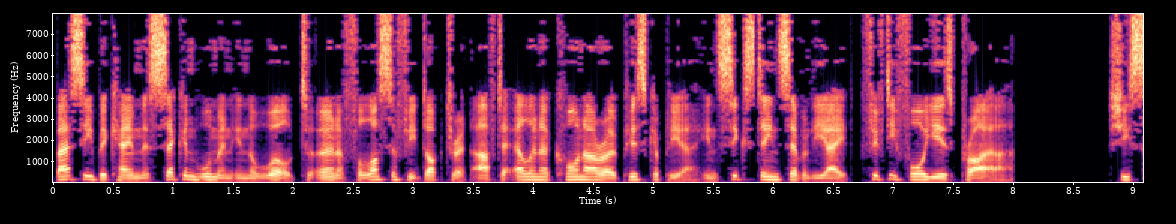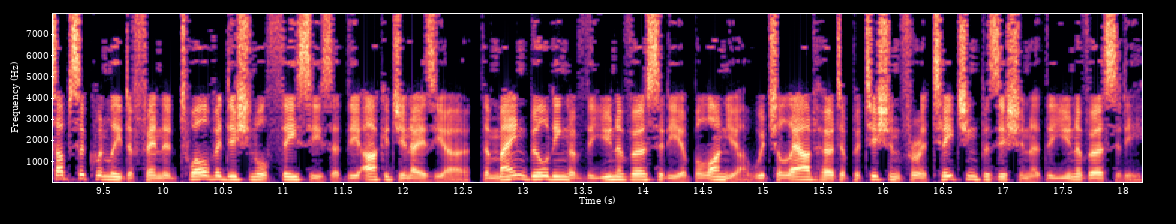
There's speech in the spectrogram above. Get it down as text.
Bassi became the second woman in the world to earn a philosophy doctorate after Elena Cornaro Piscopia in 1678, 54 years prior. She subsequently defended 12 additional theses at the Archiginnasio, the main building of the University of Bologna which allowed her to petition for a teaching position at the university.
